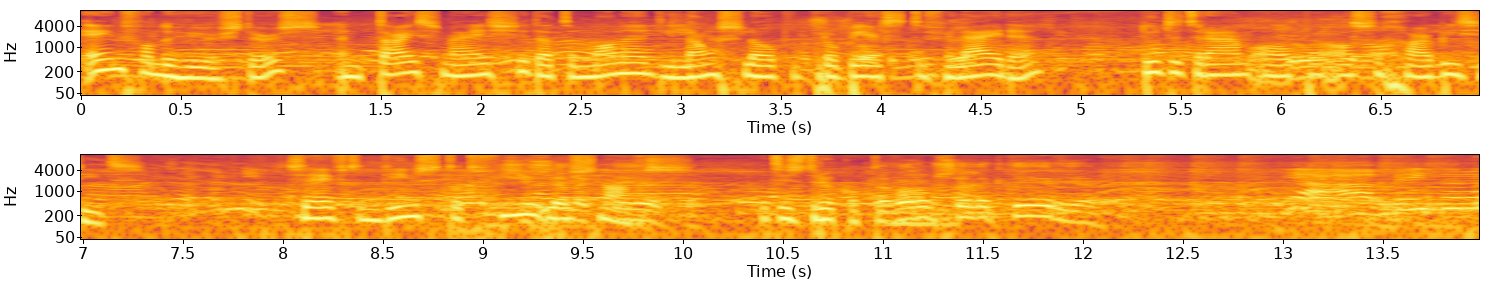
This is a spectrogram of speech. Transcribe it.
Een van de huursters, een Thais meisje dat de mannen die langslopen probeert te verleiden, doet het raam open als ze Garbi ziet. Ze heeft een dienst tot vier uur s'nachts. Het is druk op de Waarom selecteer je? Ja, beter uh,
